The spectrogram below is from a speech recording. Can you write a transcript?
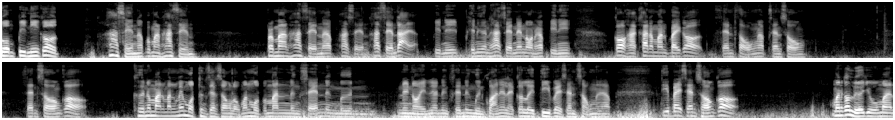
รวมๆปีนี้ก็ ห้าแสนนะประมาณห้าแสนประมาณห้าแสนนะครับห้าแสนห้าแสนได้อะปีนี้เห็นเงินห้าแสนแน่นอนครับ ปีนี้ก็หาค่าน้ำมันไปก็แสนสองนะครับแสนสองแสนสองก็คือน้ำมันมันไม่หมดถึงแสนสองหรอกมันหมดประมาณหนึ่งแสนหนึ่งหมื่นหน่อยๆเนี่ยหนึ่งแสนหนึ่งหมื่นกว่านี่แหละก็เลยตีไปแสนสองนะครับ ตีไปแสนสองก็ มันก็เหลืออยู่ประมาณ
